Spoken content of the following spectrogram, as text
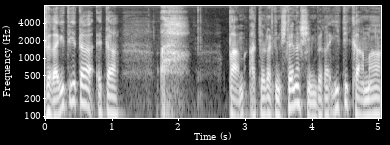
וראיתי את ה... את ה אה, פעם, את יודעת, עם שתי נשים, וראיתי כמה...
